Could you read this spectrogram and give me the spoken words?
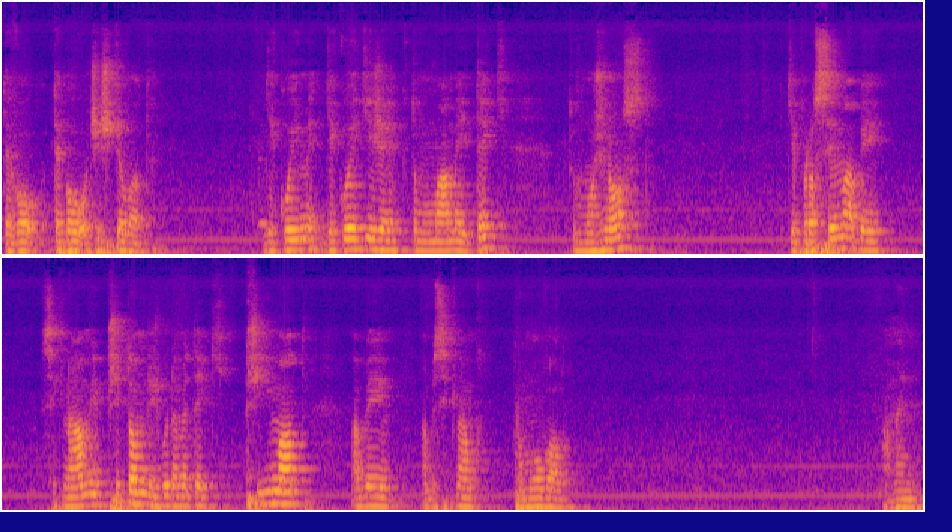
tebou, tebou očišťovat. Děkuji, děkuji ti, že k tomu máme i teď tu možnost. Tě prosím, aby si k námi přitom, když budeme teď přijímat, aby, aby si k nám promlouval. Amen.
